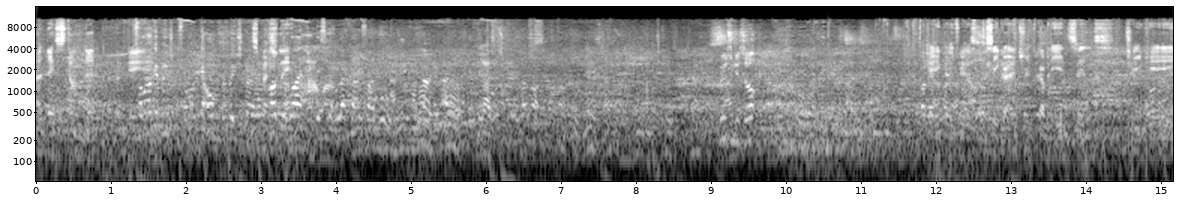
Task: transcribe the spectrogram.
at this standard of game. someone get boost, someone get on the boost. Especially Hug the right that and this left hand side wall. Booshka's up. Okay, he goes through this secret entrance, grabbing the incense, cheeky.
